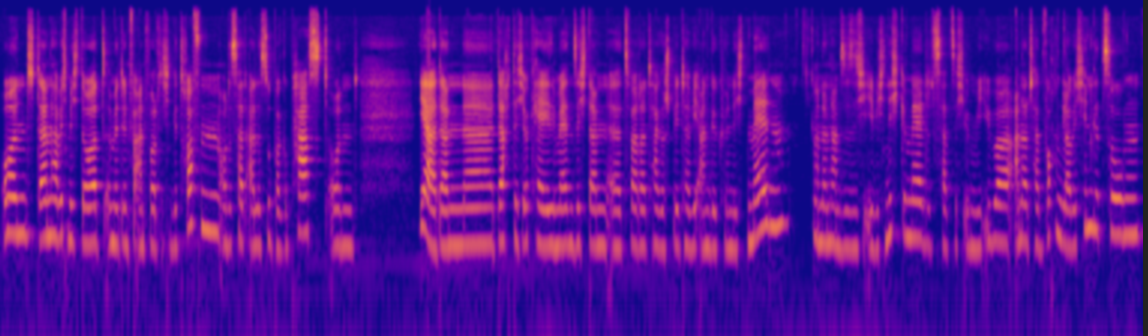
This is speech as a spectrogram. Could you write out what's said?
Und dann habe ich mich dort mit den Verantwortlichen getroffen und es hat alles super gepasst. Und ja, dann äh, dachte ich, okay, die werden sich dann äh, zwei, drei Tage später wie angekündigt melden. Und dann haben sie sich ewig nicht gemeldet. Das hat sich irgendwie über anderthalb Wochen, glaube ich, hingezogen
